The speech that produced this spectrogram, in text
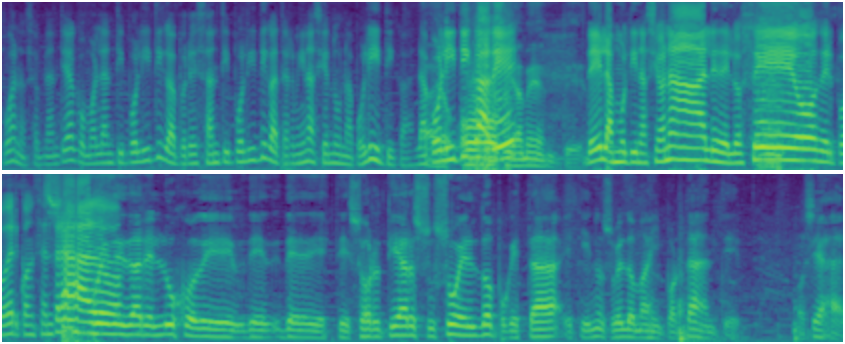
bueno, se plantea como la antipolítica, pero esa antipolítica termina siendo una política. La política de, de las multinacionales, de los CEOs, del poder concentrado. Se puede dar el lujo de, este, sortear su sueldo porque está eh, tiene un sueldo más importante. O sea,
